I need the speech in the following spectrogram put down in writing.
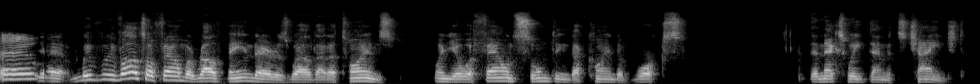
Uh, yeah we've, we've also found with Ralf being there as well that at times when you have found something that kind of works the next week then it's changed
